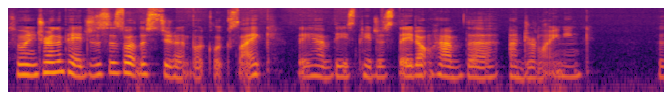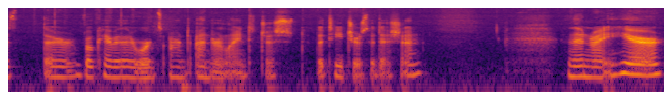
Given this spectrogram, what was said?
So when you turn the page, this is what the student book looks like. They have these pages. They don't have the underlining. their vocabulary words aren't underlined, just the teacher's edition. And then right here,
